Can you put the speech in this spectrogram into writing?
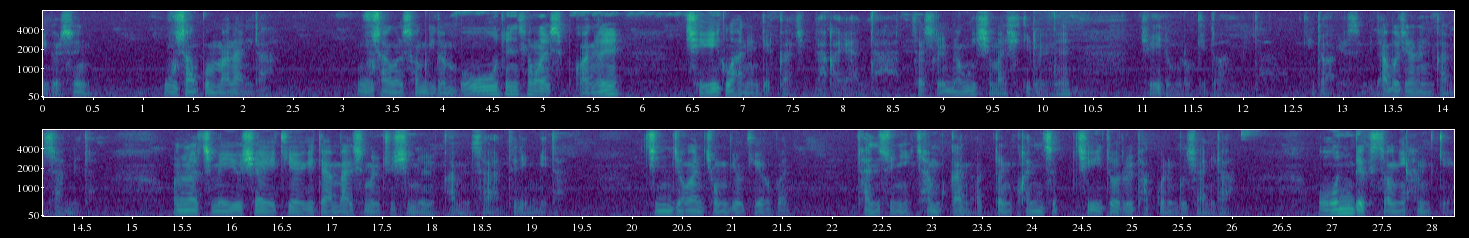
이것은 우상뿐만 아니라 우상을 섬기던 모든 생활 습관을 제거하는 데까지 나가야 한다. 사실을 명심하시기를 주의 이름으로 기도합니다. 기도하겠습니다. 아버지 하나님 감사합니다. 오늘 아침에 요시아의 개혁에 대한 말씀을 주심을 감사드립니다. 진정한 종교 개혁은 단순히 잠깐 어떤 관습 제도를 바꾸는 것이 아니라 온 백성이 함께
